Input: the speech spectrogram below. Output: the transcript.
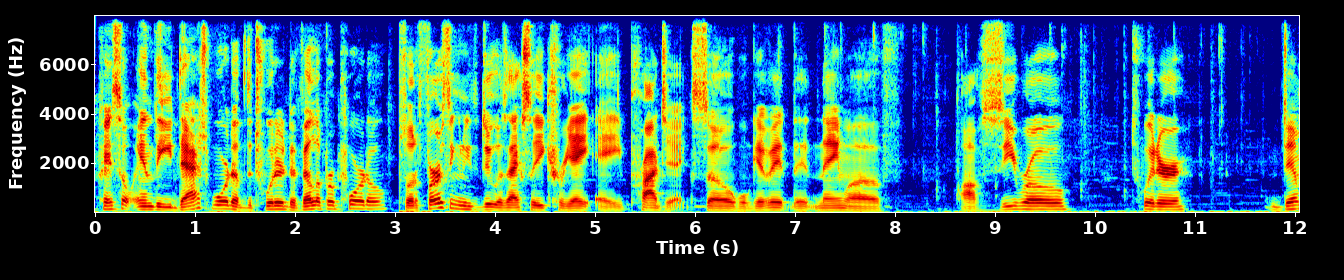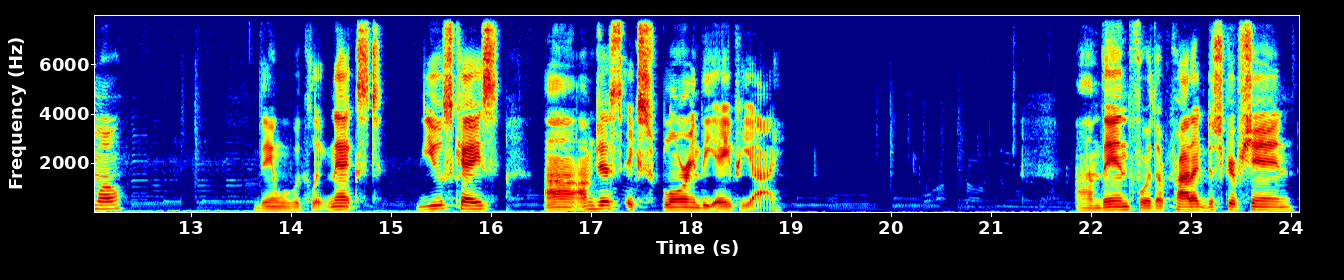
Okay, so in the dashboard of the Twitter developer portal, so the first thing you need to do is actually create a project. So we'll give it the name of Auth0 Twitter demo. Then we would click next. Use case. Uh, I'm just exploring the API. Um, then for the product description,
